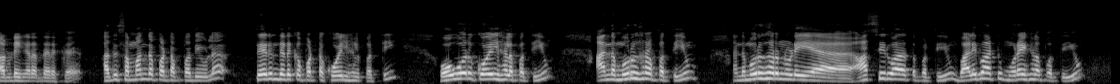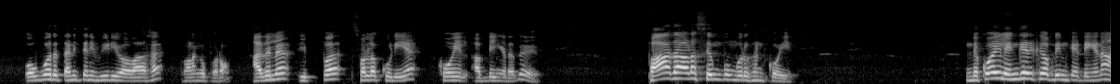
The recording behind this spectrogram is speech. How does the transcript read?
அப்படிங்கிறது இருக்குது அது சம்மந்தப்பட்ட பதிவில் தேர்ந்தெடுக்கப்பட்ட கோயில்கள் பற்றி ஒவ்வொரு கோயில்களை பற்றியும் அந்த முருகரை பற்றியும் அந்த முருகரனுடைய ஆசீர்வாதத்தை பற்றியும் வழிபாட்டு முறைகளை பற்றியும் ஒவ்வொரு தனித்தனி வீடியோவாக வழங்க போகிறோம் அதில் இப்போ சொல்லக்கூடிய கோயில் அப்படிங்கிறது பாதாள செம்பு முருகன் கோயில். இந்த கோயில் எங்கே இருக்குது அப்படின்னு கேட்டிங்கன்னா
